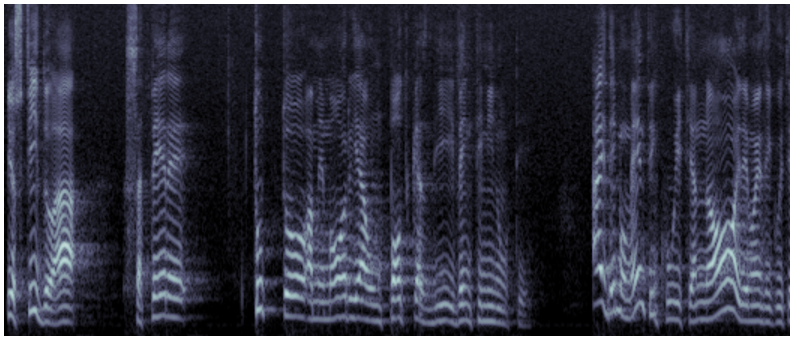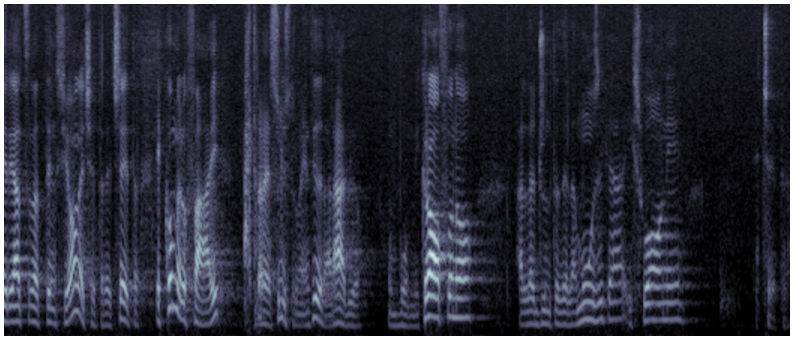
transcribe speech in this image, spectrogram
Io sfido a sapere tutto a memoria un podcast di 20 minuti. Hai dei momenti in cui ti annoi, dei momenti in cui ti rialza la tensione, eccetera, eccetera. E come lo fai? Attraverso gli strumenti della radio un buon microfono, all'aggiunta della musica, i suoni, eccetera.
